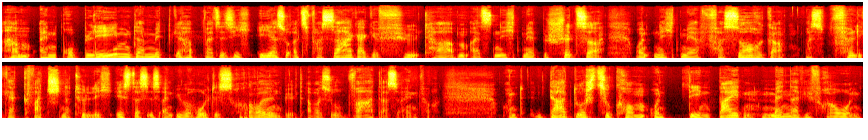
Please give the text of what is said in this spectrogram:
haben ein Problem damit gehabt, weil sie sich eher so als Versager gefühlt haben, als nicht mehr Beschützer und nicht mehr Versorger, was völliger Quatsch natürlich ist. Das ist ein überholtes Rollenbild, aber so war das einfach. Und da durchzukommen und den beiden, Männer wie Frauen,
